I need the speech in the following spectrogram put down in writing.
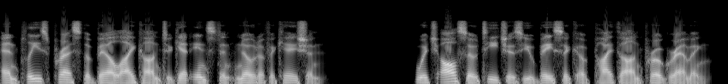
And please press the bell icon to get instant notification. Which also teaches you basic of Python programming.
